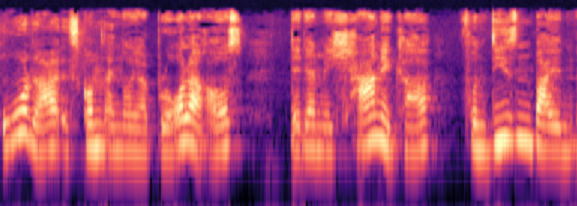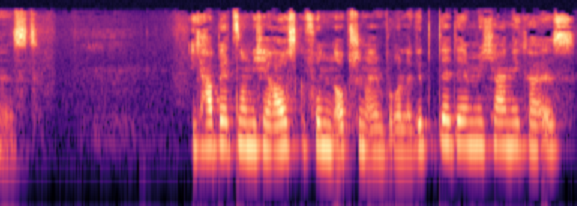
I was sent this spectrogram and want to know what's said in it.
Oder es kommt ein neuer Brawler raus, der der Mechaniker von diesen beiden ist. Ich habe jetzt noch nicht herausgefunden, ob es schon einen Brawler gibt, der der Mechaniker ist.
